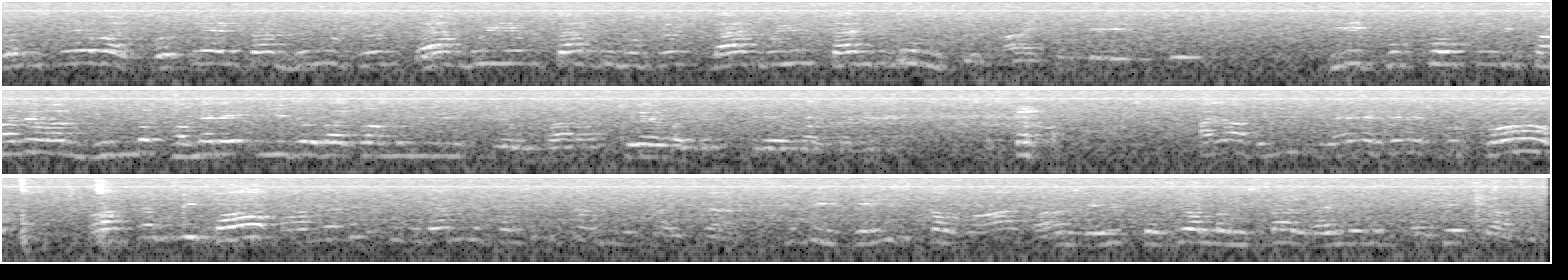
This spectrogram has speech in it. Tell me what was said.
Konuşmaya bak. Baturay sen bu musun? Ben buyum. Sen bu musun? Ben buyum. Sen de bu musun? Hakim teröristsin. Bir de çok korktuğum bir sahne var. Bunda kameraya iyice odaklanmanızı istiyorum. Bana şuraya bakın. Şuraya bakın. Hala bu bir şey. Evet evet bu top. Aslında bu bir top. Anladım şimdi. Ben de poşet sandım başta. Bu bir deniz topu abi. Bana deniz topu yollamışlar. Ben de bu poşet sandım.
